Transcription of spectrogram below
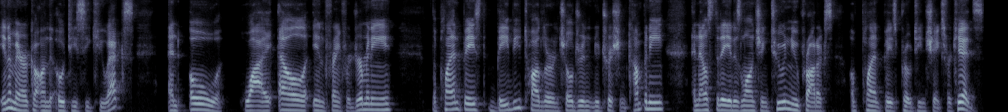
in America on the OTCQX, and OYL in Frankfurt, Germany. The plant based baby, toddler, and children nutrition company announced today it is launching two new products of plant based protein shakes for kids.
